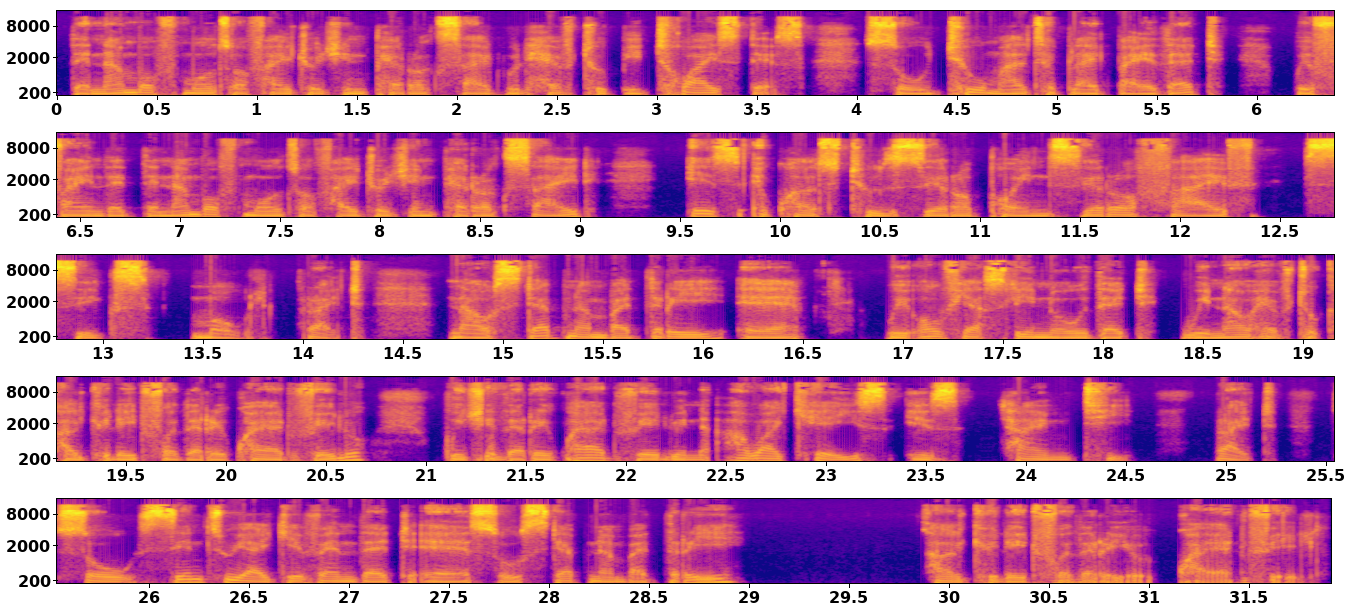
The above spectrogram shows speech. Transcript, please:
The number of moles of hydrogen peroxide would have to be twice this. So 2 multiplied by that, we find that the number of moles of hydrogen peroxide is equals to 0.056 mole, right? Now, step number three, uh, we obviously know that we now have to calculate for the required value, which is the required value in our case is time t, right? So since we are given that, uh, so step number three, calculate for the required value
